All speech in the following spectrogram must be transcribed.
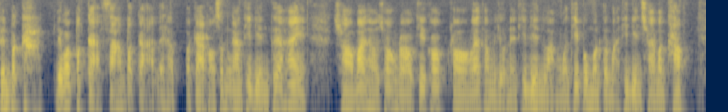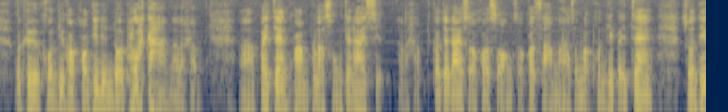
ป็นประกาศเรียกว่าประกาศ 3 ประกาศเลยครับประกาศของสำนักงานที่ดินเพื่อให้ชาวบ้านชาวช่องเราที่ครอบครองและทำประโยชน์ในที่ดินหลังวันที่ประมวลกฎหมายที่ดินใช้บังคับ ก็คือคนที่ครอบครองที่ดินโดยพละการนั่นแหละครับไปแจ้งความประสงค์จะได้สิทธิ์นะครับก็จะได้สคสองสคสามมาสำหรับคนที่ไปแจ้ง ส่วนที่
